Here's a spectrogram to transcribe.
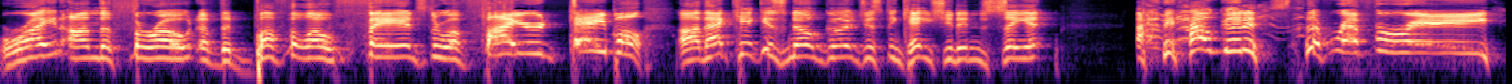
right on the throat of the Buffalo fans through a fired table. Uh, that kick is no good, just in case you didn't see it. I mean, how good is the referee?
